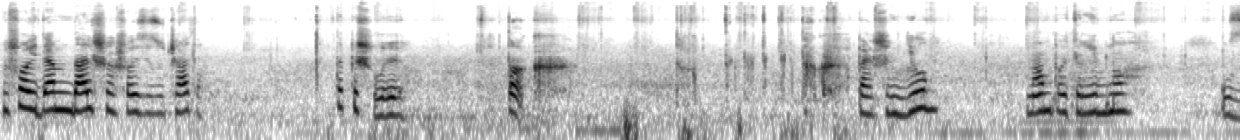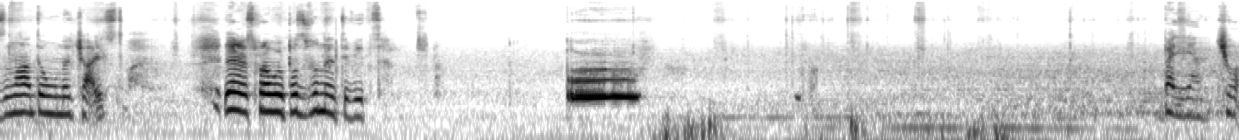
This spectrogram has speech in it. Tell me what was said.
Ну що, йдемо далі щось ізучати? Та пішли. Так. Так, так, так, так. Першим ділом нам потрібно узнати у начальства. Зараз спробую подзвонити від це. Блін, чо?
